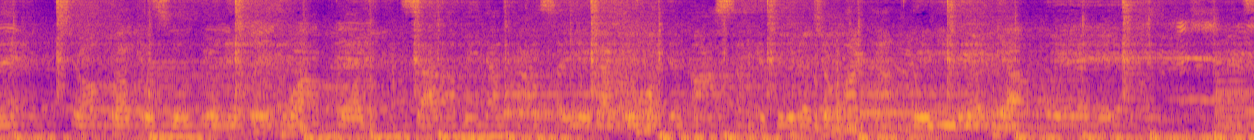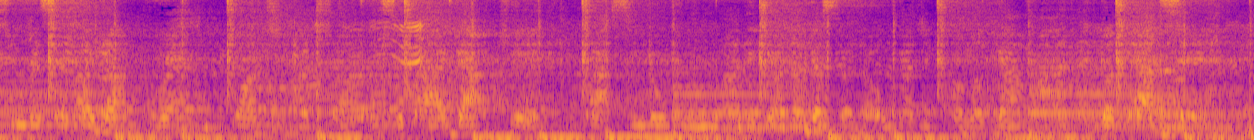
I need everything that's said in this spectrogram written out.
할래 처음 겪었을 그림을 구할래 사람이란 가사에 가끔 어때 마상에 들어 정말 난왜 이래 야외 술에 새빨간 브랜 던진 것처럼 새빨갛게 가시로 그만이 연어가 서로까지 컬러가 많은 것 같아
